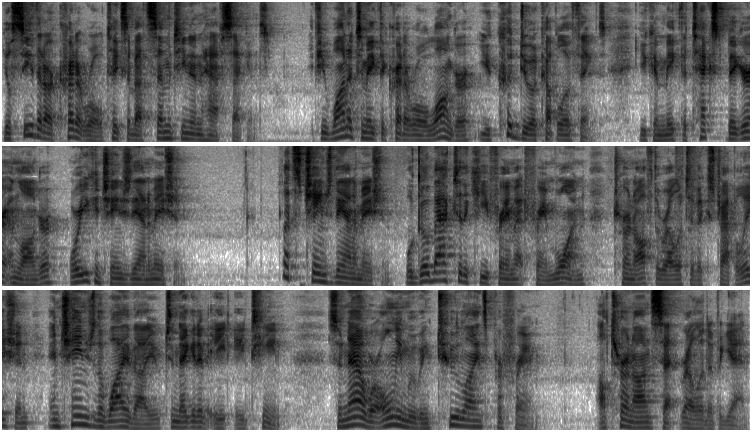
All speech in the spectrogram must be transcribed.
you'll see that our credit roll takes about 17 and a half seconds. If you wanted to make the credit roll longer, you could do a couple of things. You can make the text bigger and longer, or you can change the animation. Let's change the animation. We'll go back to the keyframe at frame 1, turn off the relative extrapolation, and change the y value to negative 818. So now we're only moving two lines per frame. I'll turn on Set Relative again.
